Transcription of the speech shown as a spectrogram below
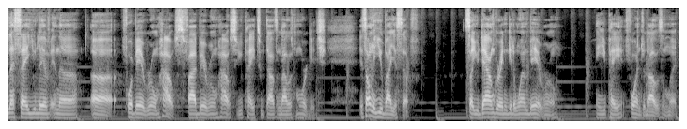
Let's say you live in a, a four bedroom house, five bedroom house, you pay $2,000 mortgage. It's only you by yourself so you downgrade and get a one bedroom and you pay $400 a month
